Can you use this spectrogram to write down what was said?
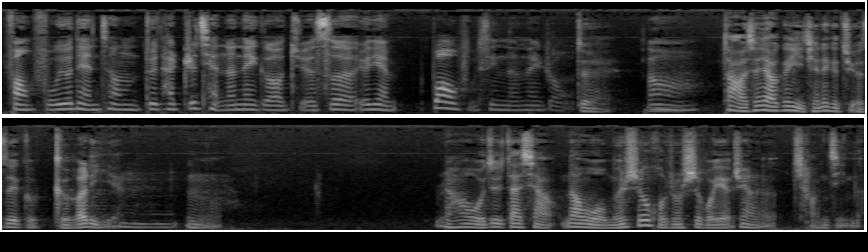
仿佛有点像对他之前的那个角色有点报复性的那种。对，嗯，他好像要跟以前那个角色有个隔离。嗯嗯。然后我就在想，那我们生活中是否也有这样的场景呢？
